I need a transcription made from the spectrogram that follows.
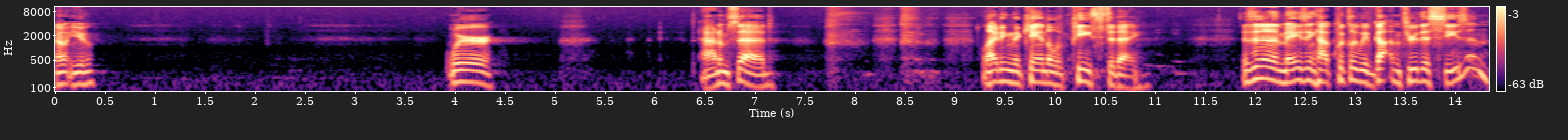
don't you? We're, Adam said, lighting the candle of peace today. Isn't it amazing how quickly we've gotten through this season?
